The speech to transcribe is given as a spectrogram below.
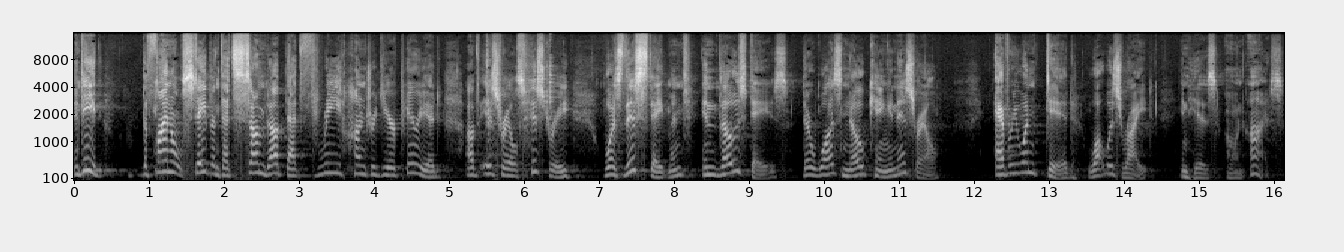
Indeed, the final statement that summed up that 300 year period of Israel's history was this statement In those days, there was no king in Israel. Everyone did what was right in his own eyes.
